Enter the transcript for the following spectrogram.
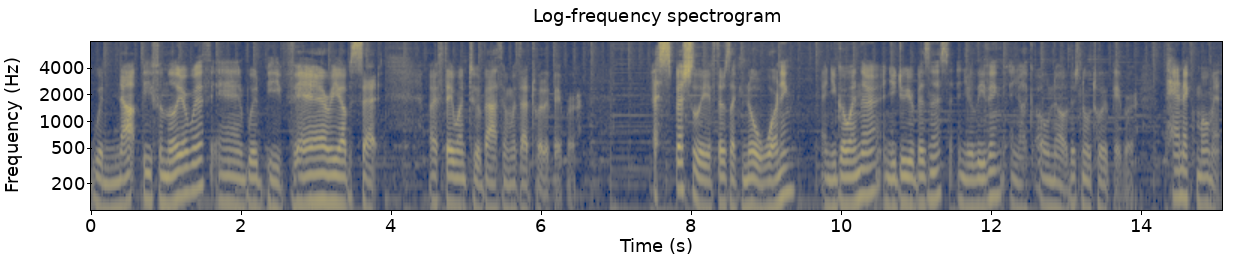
would not be familiar with and would be very upset if they went to a bathroom without that toilet paper. Especially if there's like no warning and you go in there and you do your business and you're leaving and you're like, oh no, there's no toilet paper. Panic moment.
